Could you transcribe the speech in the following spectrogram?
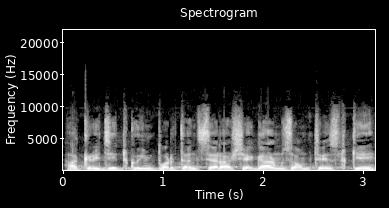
Acredito que o importante será chegarmos a um texto que,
